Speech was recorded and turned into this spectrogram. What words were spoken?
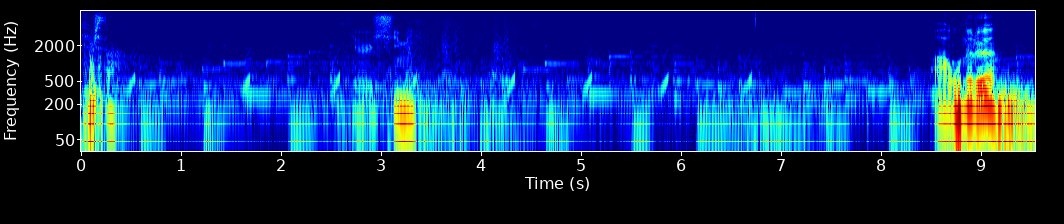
캡시다. 열심히. 아 오늘은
